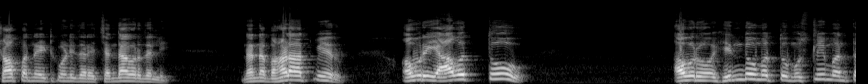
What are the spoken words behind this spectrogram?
ಶಾಪನ್ನು ಇಟ್ಕೊಂಡಿದ್ದಾರೆ ಚಂದಾವರದಲ್ಲಿ. ನನ್ನ ಬಹಳ ಆತ್ಮೀಯರು. ಅವರು ಯಾವತ್ತೂ ಅವರು ಹಿಂದೂ ಮತ್ತು ಮುಸ್ಲಿಂ ಅಂತ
